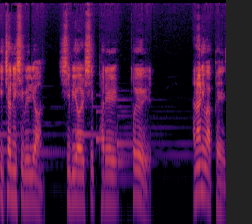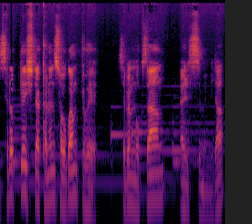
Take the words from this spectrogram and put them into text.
2021년 12월 18일 토요일 하나님 앞에 새롭게 시작하는 서광교회 새벽 묵상 말씀입니다.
